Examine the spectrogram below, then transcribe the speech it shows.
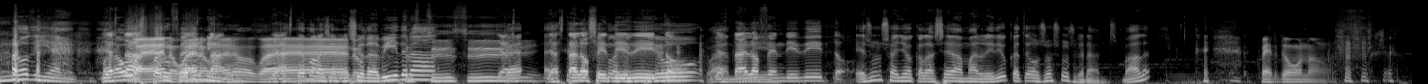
no diem paraules està. per Bueno, ofendre bueno, ningú. bueno, bueno. Ja estem a la generació de vidre. Sí, sí. Ja, ja està l'ofendidito. Ja està l'ofendidito. És un senyor que la seva mare li diu que té els ossos grans, vale? Perdona.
